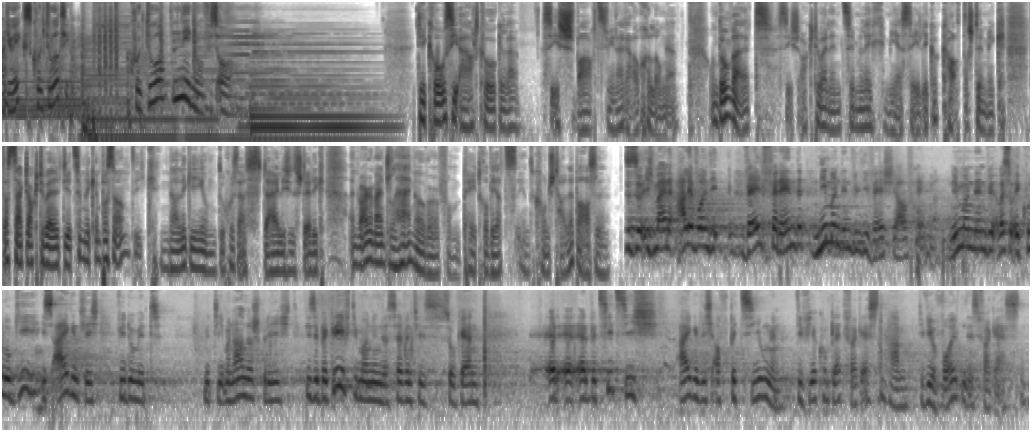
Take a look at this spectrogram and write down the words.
Radio X Kulturtipp. Kultur nicht nur fürs Ohr. Die große Erdkugel, sie ist schwarz wie eine Raucherlunge. Und Umwelt, sie ist aktuell in ziemlich mühseliger Katerstimmung. Das zeigt aktuell die ziemlich imposante, knallige und durchaus auch stylische Ausstellung Environmental Hangover von Petro Wirz in der Kunsthalle Basel. Also ich meine, alle wollen die Welt verändern, niemanden will die Wäsche aufhängen. Niemanden will, weißt du, Ökologie ist eigentlich, wie du mit, mit jemand anderem sprichst. Dieser Begriff, den man in der 70s so gern, er, er, er bezieht sich eigentlich auf Beziehungen, die wir komplett vergessen haben, die wir wollten es vergessen.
